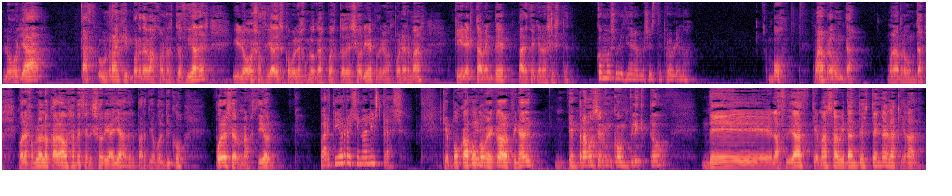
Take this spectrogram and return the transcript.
luego ya estás un ranking por debajo del resto de ciudades y luego son ciudades como el ejemplo que has puesto de Soria y podríamos poner más que directamente parece que no existen. ¿Cómo solucionamos este problema? Buah, buena pregunta. Buena pregunta. Por ejemplo, lo que hablábamos antes, el Soria ya, del partido político, puede ser una opción. Partidos regionalistas. Que poco a, A poco, ver. porque claro, al final entramos en un conflicto de la ciudad que más habitantes tenga es la que gana.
